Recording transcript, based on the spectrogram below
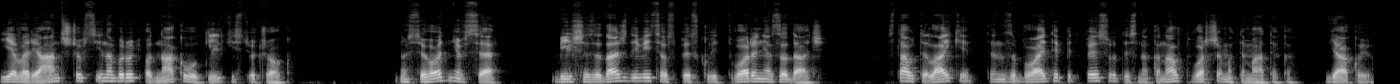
є варіант, що всі наберуть однакову кількість очок. На сьогодні все. Більше задач дивіться у списку відтворення задач. Ставте лайки та не забувайте підписуватись на канал Творча Математика. Дякую.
